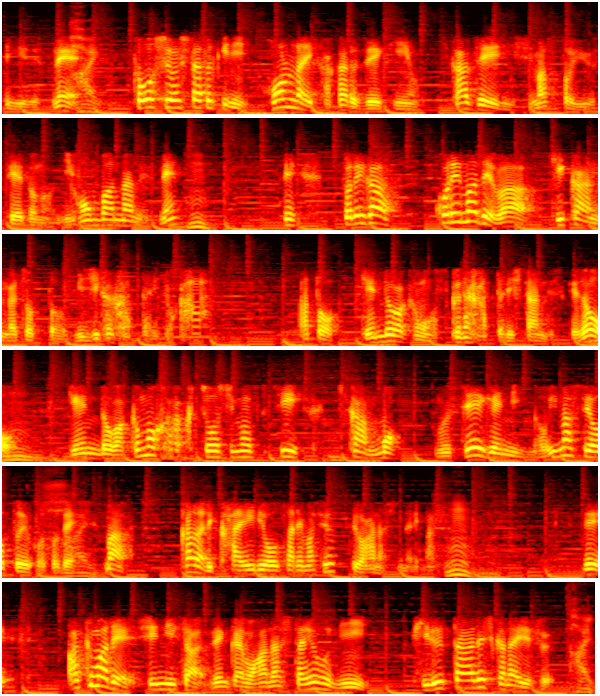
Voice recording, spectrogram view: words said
ていうですね、はい。投資をした時に本来かかる税金を非課税にしますという制度の日本版なんですね。うんでそれがこれまでは期間がちょっと短かったりとかあと限度額も少なかったりしたんですけど、うん。限度額も拡張しますし期間も無制限に伸びますよということで、はい。まあ、かなり改良されますよというお話になります。うん。であくまで新ニーサ前回もお話したようにフィルターでしかないです。はい。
